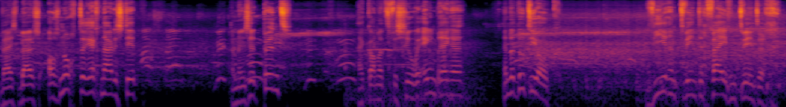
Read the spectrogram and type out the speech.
Wijst Buis alsnog terecht naar de stip. En dan is het punt. Hij kan het verschil weer 1 brengen. En dat doet hij ook. 24-25.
